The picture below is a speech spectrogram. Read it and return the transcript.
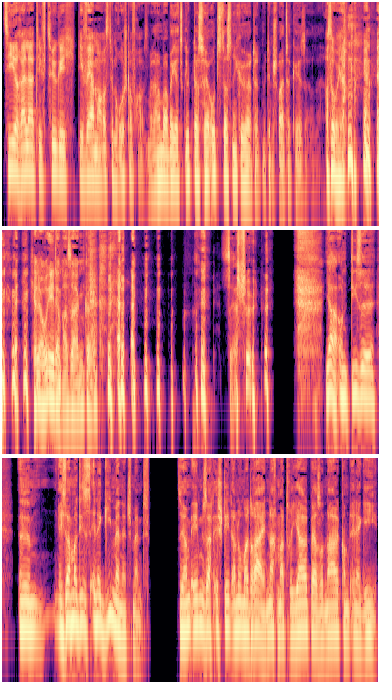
ziehe relativ zügig die Wärme aus dem Rohstoff raus. Da haben wir aber jetzt Glück, dass Herr Utz das nicht gehört hat mit dem Schweizer Käse. Ach so, ja. ich hätte auch eh da mal sagen können. Sehr schön. Ja, und diese, ähm, ich sag mal, dieses Energiemanagement. Sie haben eben gesagt, es steht an Nummer drei. Nach Material, Personal kommt Energie.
